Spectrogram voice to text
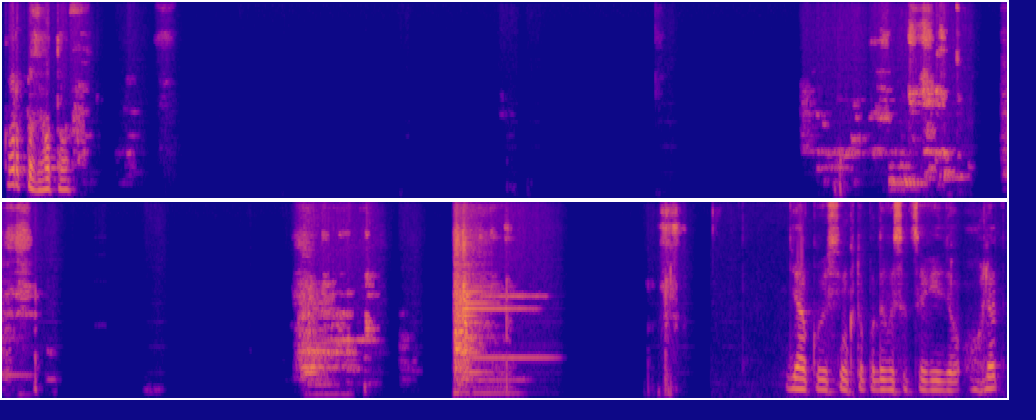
корпус готов. Дякую всім, хто подивився це відео огляд.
